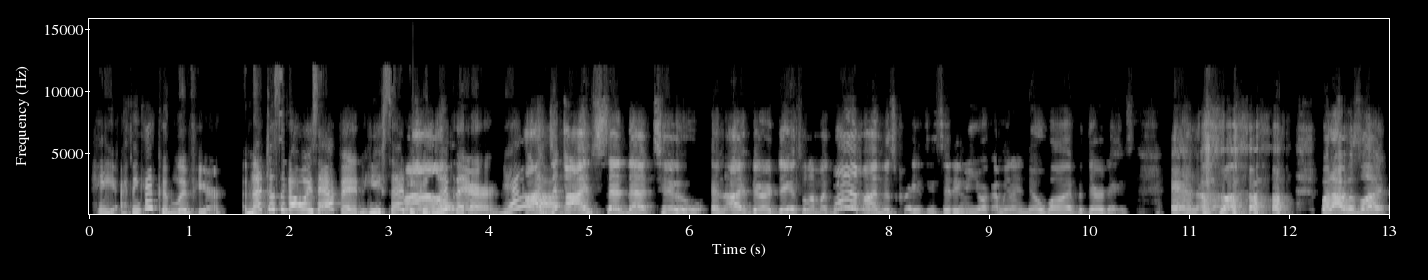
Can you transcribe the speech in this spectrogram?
Hey, I think I could live here. And that doesn't always happen. He said wow. he could live there. Yeah. I, I've said that too. And I, there are days when I'm like, why am I in this crazy city, New York? I mean, I know why, but there are days. And, but I was like,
